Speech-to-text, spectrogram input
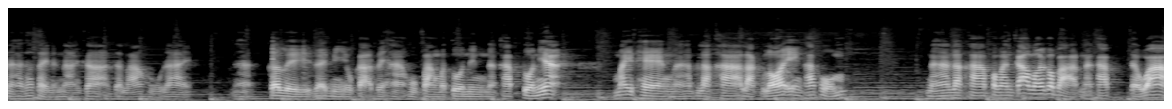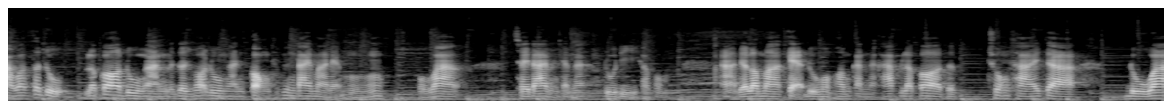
นะฮะถ้าใส่นานๆก็อาจจะล้าหูได้นะฮะก็เลยได้มีโอกาสไปหาหูฟังมาตัวหนึ่งนะครับ ตัวเนี้ยไม่แพงนะครับ ราคาหลักร้อยเองครับผมนะฮะราคาประมาณ 900 กว่าบาทนะครับ แต่ว่าวัสดุแล้วก็ดูงานโดยเฉพาะดูงานกล่องที่เพิ่งได้มาเนี่ยผมว่าใช้ได้เหมือนกันนะ ดูดีครับผม เดี๋ยวเรามาแกะดูมาพร้อมกันนะครับ แล้วก็จะช่วงท้ายจะดูว่า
